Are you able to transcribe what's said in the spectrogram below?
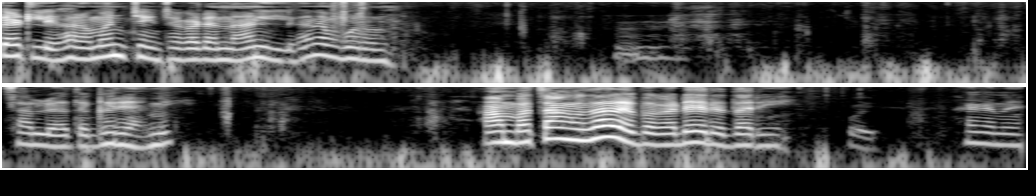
कॅटली खरा मंचिंगच्या गाड्यांना आणलेली का ना भरून चालू आहे आता घरी आम्ही. आंबा चांगला झालाय बघा डेरेदारी. होय. है का नाही?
